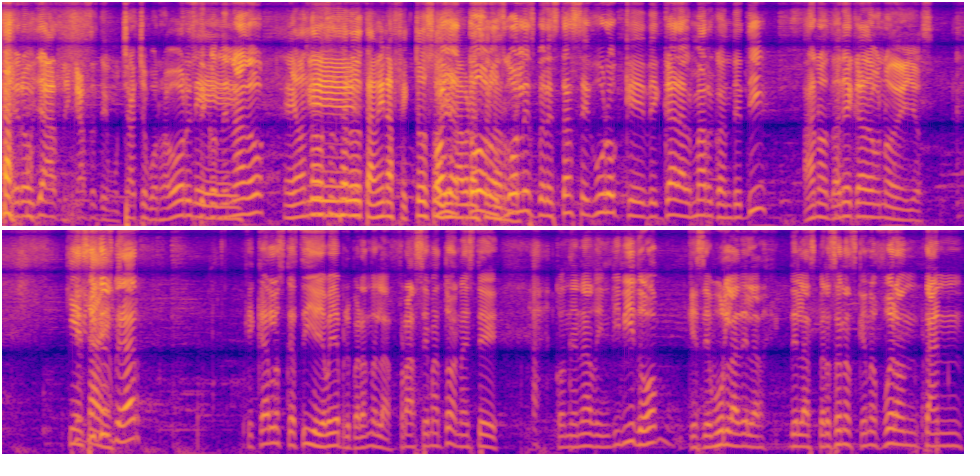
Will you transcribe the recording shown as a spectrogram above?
Pero ya, hazle caso a este muchacho, por favor, este Le- condenado. Le mandamos un saludo también afectuoso y un abrazo todos los enorme. goles, pero estás seguro que de cara al marco ante ti, anotaría cada uno de ellos. ¿Quién sabe? esperar que Carlos Castillo ya vaya preparando la frase matona, este condenado individuo que se burla de, la- de las personas que no fueron tan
